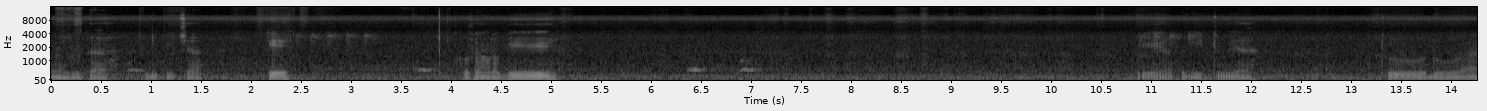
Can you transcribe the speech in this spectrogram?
ini juga dipijat oke kurang lebih ya begitu ya tuh dua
